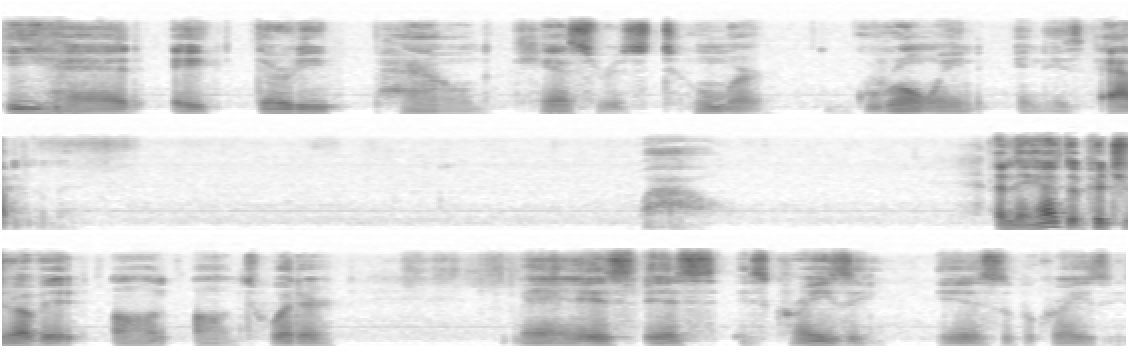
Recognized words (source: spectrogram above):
he had a 30 pound cancerous tumor growing in his abdomen. Wow. And they have the picture of it on, on Twitter. Man, it's, it's, it's crazy. It is super crazy.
